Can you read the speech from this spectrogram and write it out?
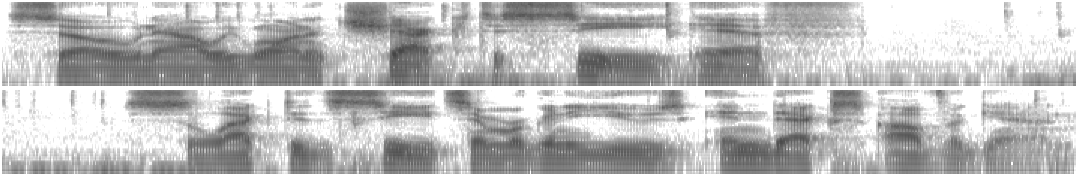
So now we want to check to see if selected seats, and we're going to use index of again.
